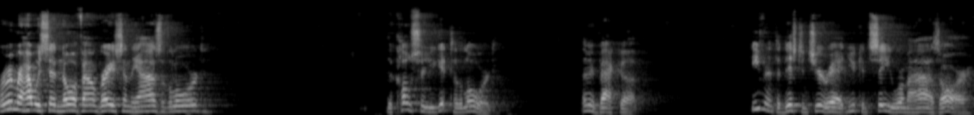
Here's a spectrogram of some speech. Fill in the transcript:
Remember how we said Noah found grace in the eyes of the Lord? The closer you get to the Lord, let me back up. Even at the distance you're at, you can see where my eyes are,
